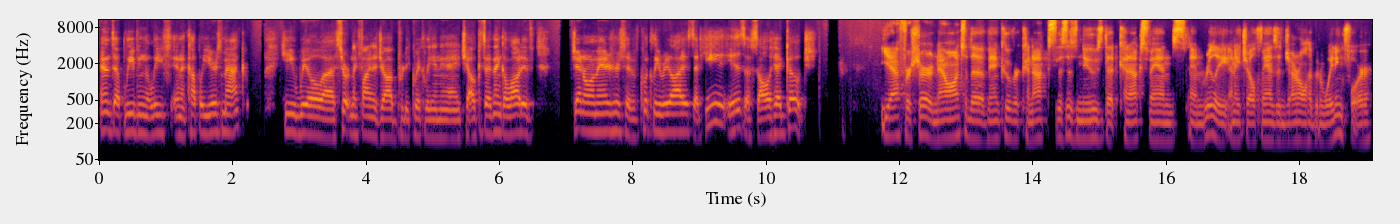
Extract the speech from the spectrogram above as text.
ends up leaving the Leafs in a couple years, Mac, he will uh, certainly find a job pretty quickly in the NHL because I think a lot of general managers have quickly realized that he is a solid head coach. Yeah, for sure. Now on to the Vancouver Canucks. This is news that Canucks fans and really NHL fans in general have been waiting for.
